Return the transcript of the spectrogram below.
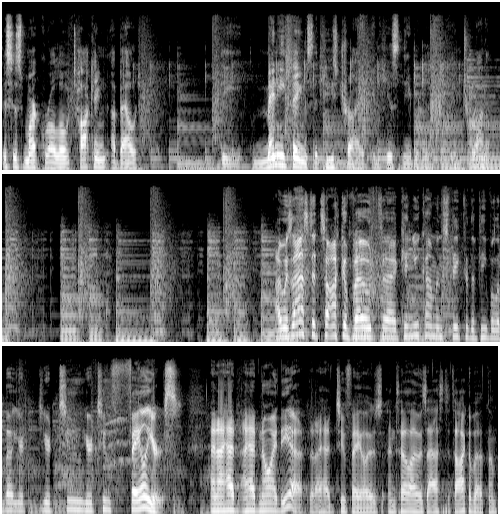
This is Mark Groleau talking about the many things that he's tried in his neighborhood in Toronto. I was asked to talk about. Uh, can you come and speak to the people about your your two your two failures? And I had, I had no idea that I had two failures until I was asked to talk about them,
